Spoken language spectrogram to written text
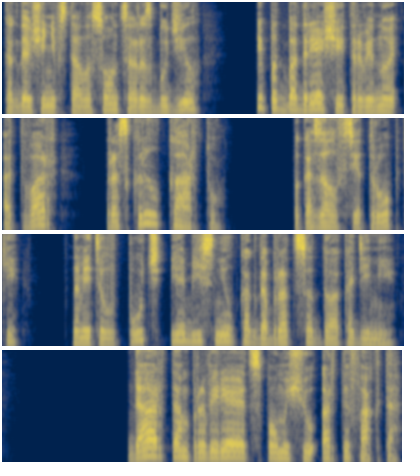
когда еще не встало солнце, разбудил и под бодрящий травяной отвар раскрыл карту, показал все тропки, наметил путь и объяснил, как добраться до Академии. «Дар там проверяют с помощью артефакта»,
